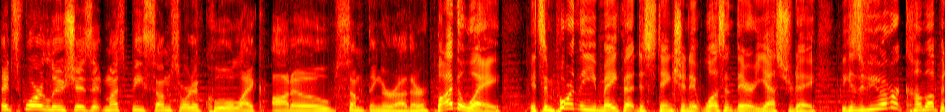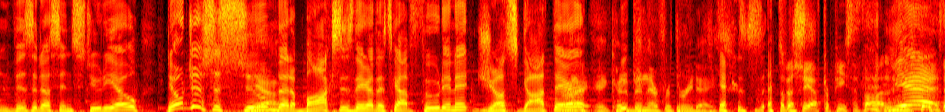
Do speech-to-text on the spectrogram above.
it's for Lucius, it must be some sort of cool like auto something or other. By the way, it's important that you make that distinction. It wasn't there yesterday because if you ever come up and visit us in studio, don't just assume Yeah. that a box is there that's got food in it just got there. Right, it could have been there for three days. Yes, especially after Pieces-a-thon. Yes,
